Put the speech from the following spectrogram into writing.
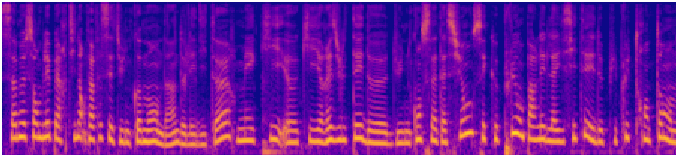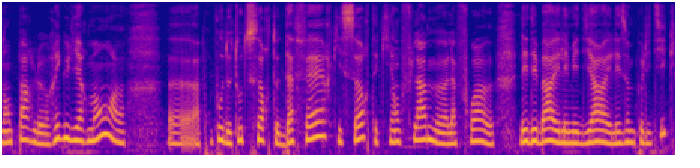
Ça me semblait pertinent. Enfin, c'est une commande hein, de l'éditeur, mais qui, euh, qui résultait d'une constatation, c'est que plus on parlait de laïcité, et depuis plus de 30 ans, on en parle régulièrement, euh, euh, à propos de toutes sortes d'affaires qui sortent et qui enflamment à la fois les débats et les médias et les hommes politiques.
